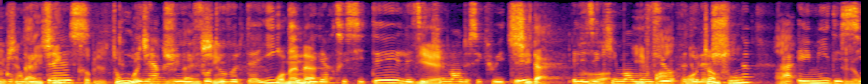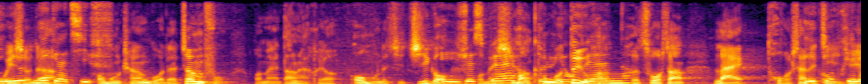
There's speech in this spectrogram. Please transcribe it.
有些担心，特别是中国企业担心。我们呢也期待和以法国政府啊这个为首的欧盟成员国的政府，我们当然和欧盟的一些机构，我们希望通过对话和磋商来妥善的解决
